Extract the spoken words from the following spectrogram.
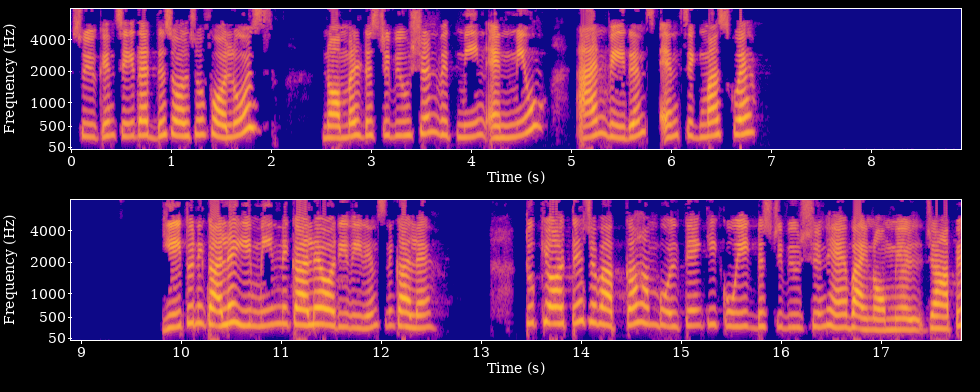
so you can say that this also follows normal distribution with mean N mu and variance N sigma square ये तो निकाला है ये मीन निकाला है और ये वेरियंस निकाला तो क्या होता है, जब आपका हम बोलते हैं कि कोई एक डिस्ट्रीब्यूशन है बाइनोमियल जहाँ पे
